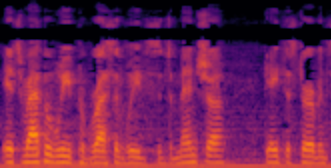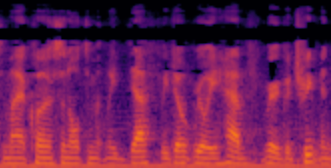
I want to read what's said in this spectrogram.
It's rapidly progressive, leads to dementia, gait disturbance myoclonus, and ultimately death. We don't really have very good treatment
